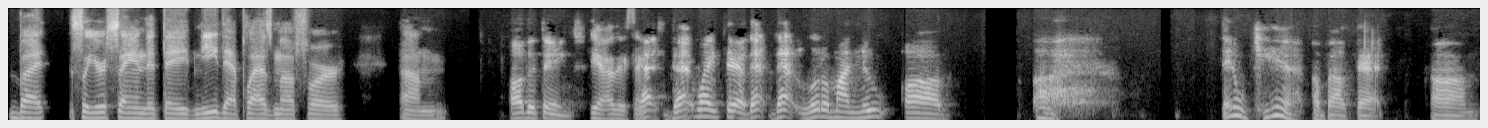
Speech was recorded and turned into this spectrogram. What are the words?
but so you're saying that they need that plasma for um other things yeah other things that that right there that that little minute uh uh they don't care about that um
